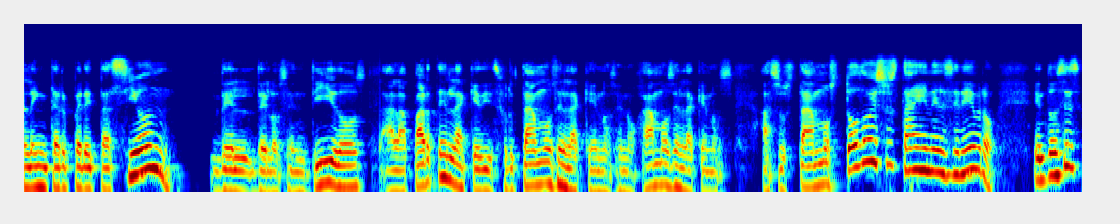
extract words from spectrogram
la interpretación de los sentidos, a la parte en la que disfrutamos, en la que nos enojamos, en la que nos asustamos, todo eso está en el cerebro. Entonces,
